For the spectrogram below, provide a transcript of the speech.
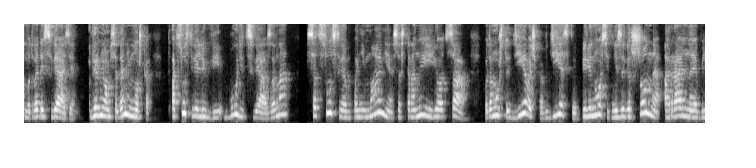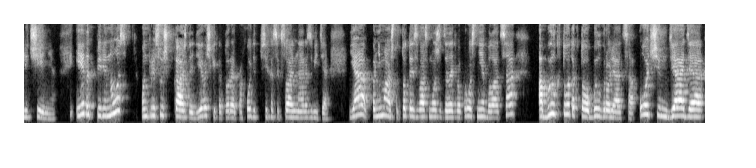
вот в этой связи. Вернемся, да, немножко. Отсутствие любви будет связано с отсутствием понимания со стороны ее отца потому что девочка в детстве переносит незавершенное оральное влечение. И этот перенос, он присущ каждой девочке, которая проходит психосексуальное развитие. Я понимаю, что кто-то из вас может задать вопрос, не было отца, а был кто-то, кто был в роли отца. Отчим, дядя,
